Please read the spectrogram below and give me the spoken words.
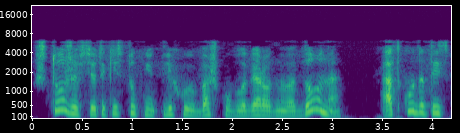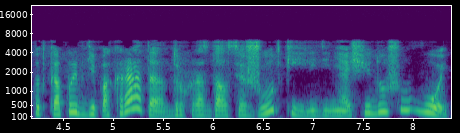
что же все-таки стукнет в лихую башку благородного Дона, откуда-то из-под копыт Гиппократа вдруг раздался жуткий, леденящий душу вой.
